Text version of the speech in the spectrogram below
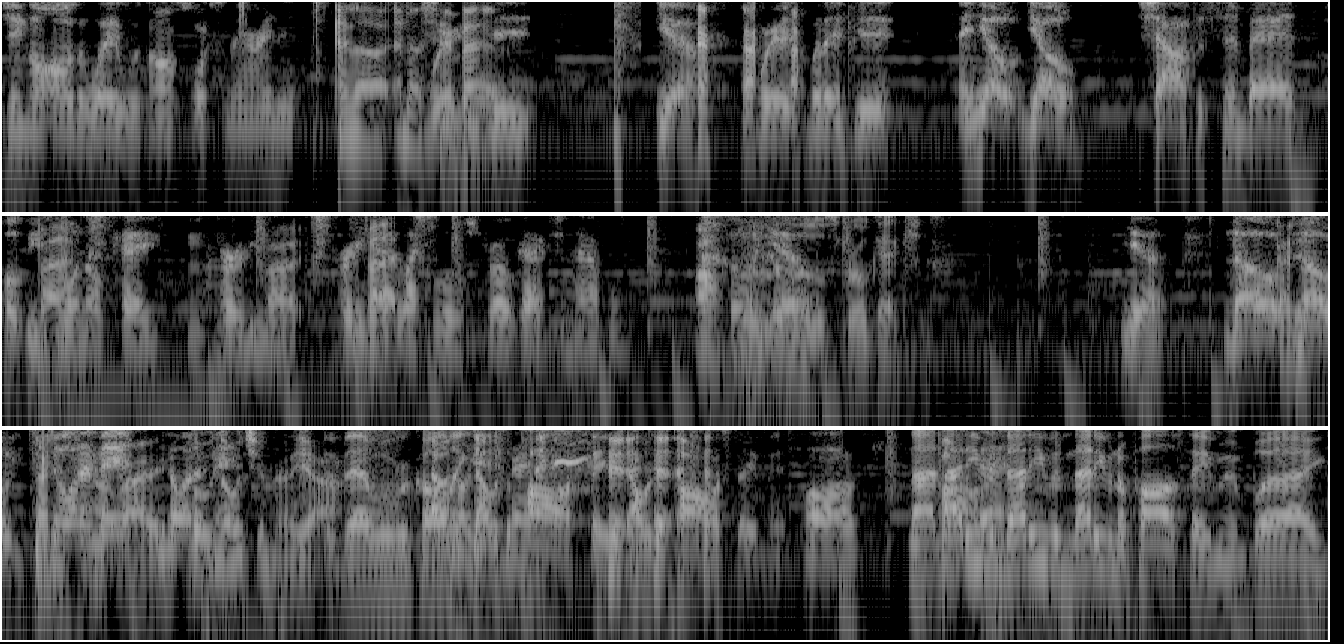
Jingle All the Way with Arnold Schwarzenegger in it, And uh and uh where Sinbad. did, yeah, where where they did, and yo yo, shout out to Sinbad. Hope he's doing Facts. okay. Mhm. Heard he Facts. heard he had like a little stroke action happen. Oh, so, A little stroke action. Yeah, no That didn't- no, you that know what I mean. right. You know what But I we mean. know what you mean. Yeah. Is that what we're calling that was a man. pause statement. That was a pause statement. Pause. Not not even Pause. not even not even a pause statement, but like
